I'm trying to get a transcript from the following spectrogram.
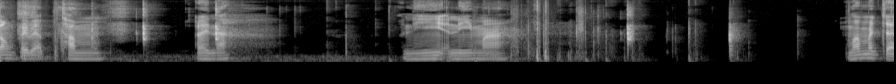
ต้องไปแบบทำอะไรนะ อันนี้อันนี้มาว่ามันจะ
